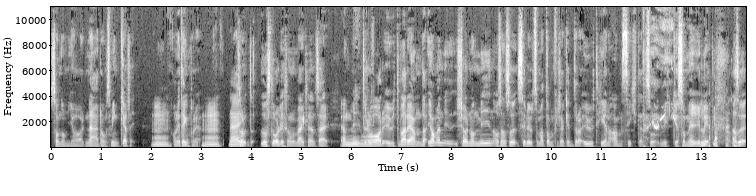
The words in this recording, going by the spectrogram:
som de gör när de sminkar sig. mm, Har ni tänkt på det? mm. nej. Alltså, de, de står liksom verkligen så här, En min. drar ut varenda, ja men kör någon min och sen så ser det ut som att de försöker dra ut hela ansiktet så mycket som möjligt. Alltså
